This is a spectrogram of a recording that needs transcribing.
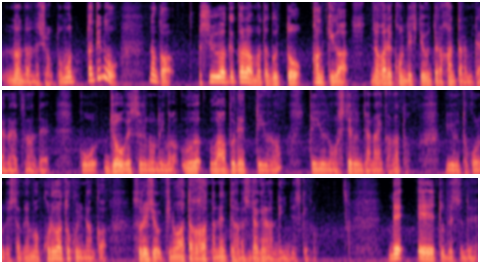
何なんでしょうと思ったけど、なんか、週明けからはまたぐっと寒気が流れ込んできてうんたらかんたらみたいなやつなんでこう上下するのの今上振れっていうの？っていうのをしてるんじゃないかなというところでしたね。まあこれは特になんかそれ以上昨日暖かかったねって話だけなんでいいんですけど。でえっ、ー、とですね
